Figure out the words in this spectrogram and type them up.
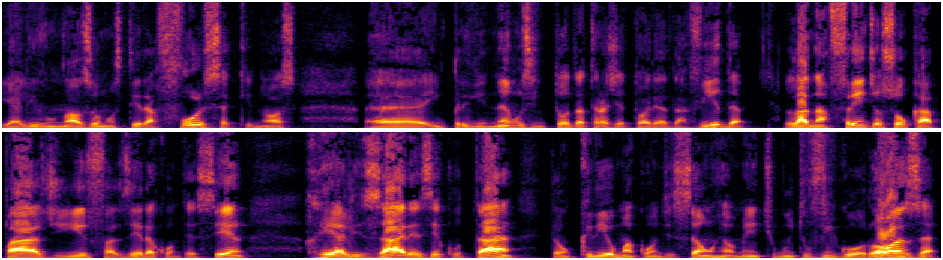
E ali nós vamos ter a força que nós é, impregnamos em toda a trajetória da vida, lá na frente eu sou capaz de ir fazer acontecer, realizar, executar. Então cria uma condição realmente muito vigorosa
